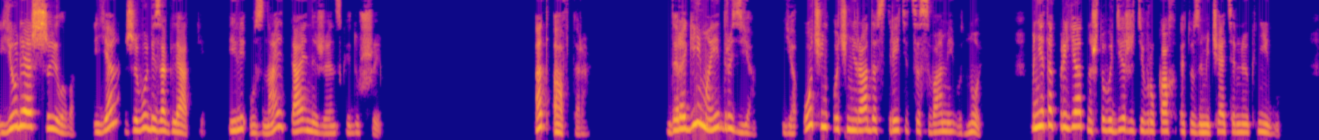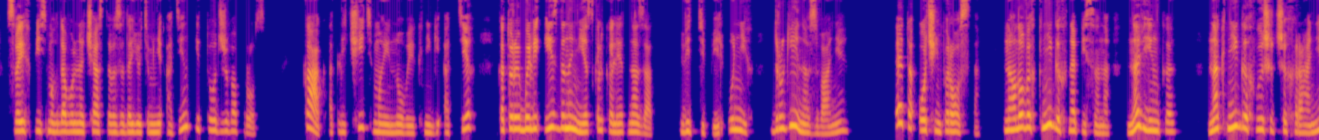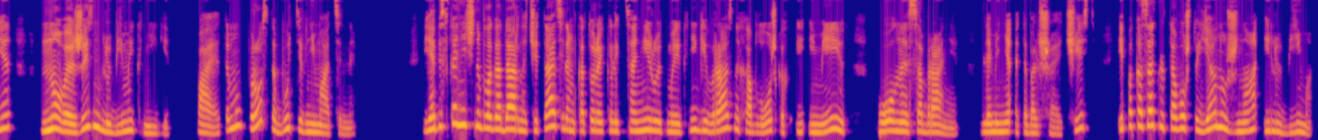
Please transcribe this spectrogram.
Юлия Шилова. Я живу без оглядки. Или узнай тайны женской души. От автора. Дорогие мои друзья, я очень-очень рада встретиться с вами вновь. Мне так приятно, что вы держите в руках эту замечательную книгу. В своих письмах довольно часто вы задаете мне один и тот же вопрос. Как отличить мои новые книги от тех, которые были изданы несколько лет назад? Ведь теперь у них другие названия. Это очень просто. На новых книгах написано «Новинка», на книгах, вышедших ранее, «Новая жизнь в любимой книге». Поэтому просто будьте внимательны. Я бесконечно благодарна читателям, которые коллекционируют мои книги в разных обложках и имеют полное собрание. Для меня это большая честь и показатель того, что я нужна и любима.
